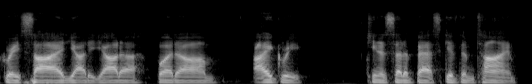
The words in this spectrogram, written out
great side, yada yada. But um, I agree. Keenan said it best. Give them time.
